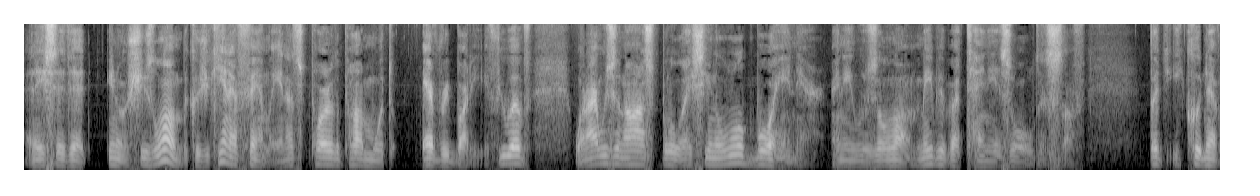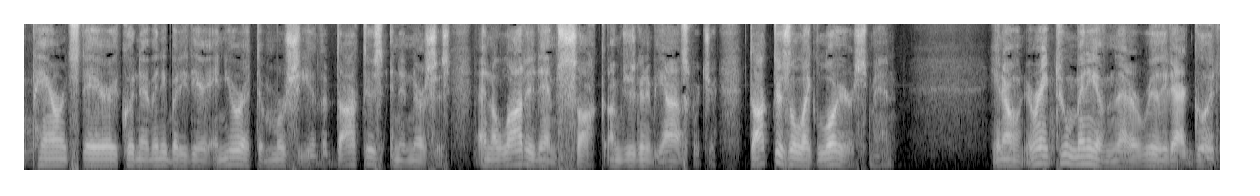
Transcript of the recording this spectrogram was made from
and they said that, you know, she's alone because you can't have family, and that's part of the problem with everybody. If you have, when I was in the hospital, I seen a little boy in there, and he was alone, maybe about 10 years old and stuff. But he couldn't have parents there, he couldn't have anybody there, and you're at the mercy of the doctors and the nurses. And a lot of them suck, I'm just going to be honest with you. Doctors are like lawyers, man. You know, there ain't too many of them that are really that good.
